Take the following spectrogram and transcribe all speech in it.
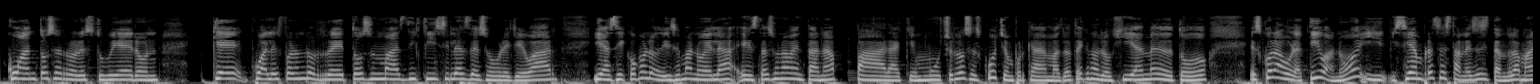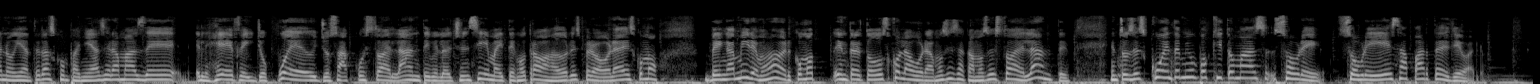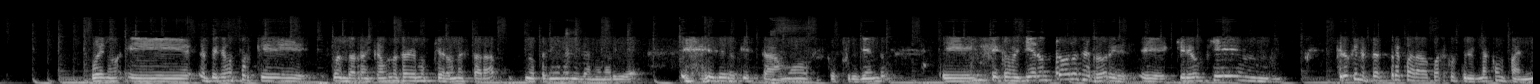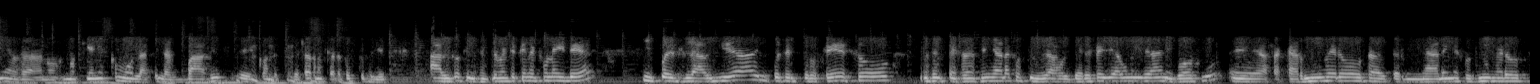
¿Cuántos errores tuvieron? ¿Qué, ¿Cuáles fueron los retos más difíciles de sobrellevar? Y así como lo dice Manuela, esta es una ventana para que muchos los escuchen, porque además la tecnología en medio de todo es colaborativa, ¿no? Y, siempre se está necesitando la mano. Y antes las compañías era más de el jefe y yo puedo y yo saco esto adelante y me lo echo encima y tengo trabajadores, pero ahora es como, venga, miremos a ver cómo entre todos colaboramos y sacamos esto adelante. Entonces, cuénteme un poquito más sobre, sobre esa parte de llevarlo. Bueno, eh, empecemos porque cuando arrancamos no sabíamos que era una startup, no teníamos ni la menor idea de lo que estábamos construyendo. Eh, se cometieron todos los errores. Eh, creo que mm, creo que no estás preparado para construir una compañía, o sea, no, no tienes como las bases cuando quieres arrancar a construir algo, sino simplemente tienes una idea y pues la vida y pues el proceso nos empezó a enseñar a construir, a volver esa idea una idea de negocio, a sacar números, a determinar en esos números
